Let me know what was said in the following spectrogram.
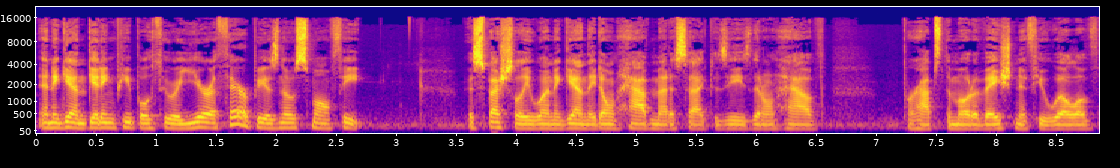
And again, getting people through a year of therapy is no small feat especially when, again, they don't have metastatic disease. They don't have perhaps the motivation, if you will, of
